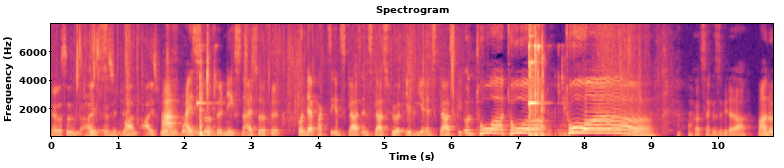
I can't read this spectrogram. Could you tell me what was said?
Ja, das ist ein Eis, es Hilfsmittel. war ein Ach, Eiswürfel. Eiswürfel, nächsten Eiswürfel. Und er packt sie ins Glas. Ins Glas hört ihr, wie er ins Glas geht. Und Tor, Tor, Tor! Gott sei Dank ist er wieder da. Manu,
